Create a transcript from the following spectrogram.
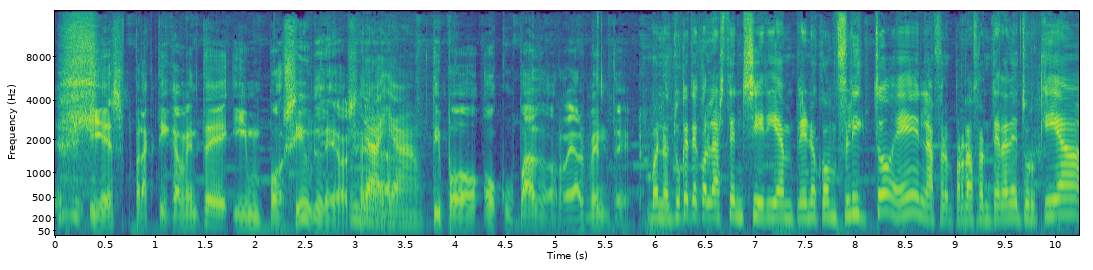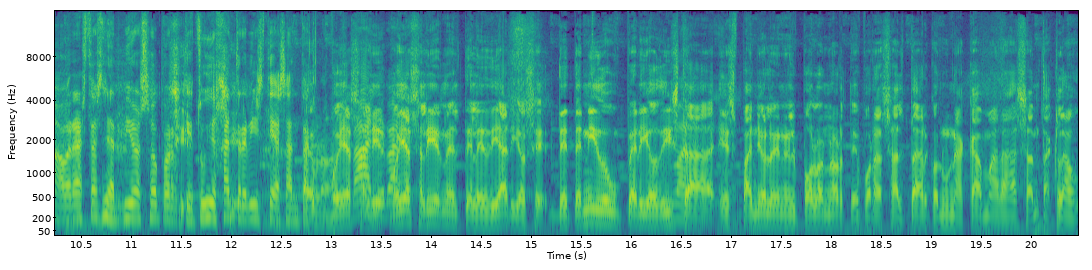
y es prácticamente imposible, o sea, tipo ocupado realmente. Bueno, tú que te colaste en Siria en pleno conflicto, ¿eh? en la, por la frontera de Turquía, ahora estás nervioso porque tu hija entreviste a Santa Claus. Voy a, salir, voy a salir en el telediario, detenido un periodista español en el Polo Norte por asaltar con una cámara a Santa Claus.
